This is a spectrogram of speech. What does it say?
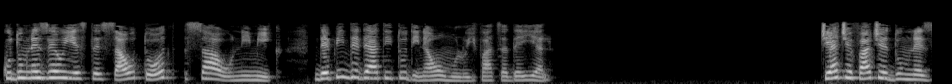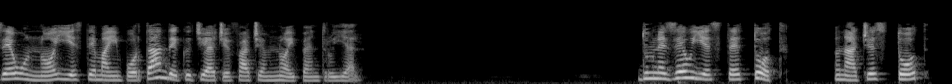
Cu Dumnezeu este sau tot sau nimic. Depinde de atitudinea omului față de el. Ceea ce face Dumnezeu în noi este mai important decât ceea ce facem noi pentru El. Dumnezeu este tot. În acest tot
